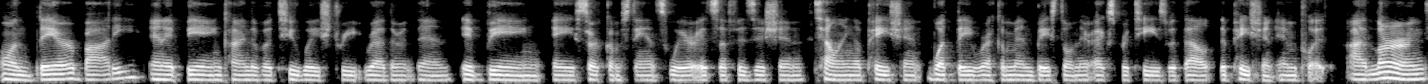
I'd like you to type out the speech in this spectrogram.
on their body and it being kind of a two way street rather than it being a circumstance where it's a physician telling a patient what they recommend based on their expertise without the patient input. I learned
